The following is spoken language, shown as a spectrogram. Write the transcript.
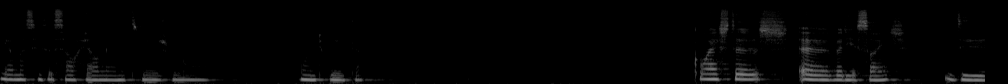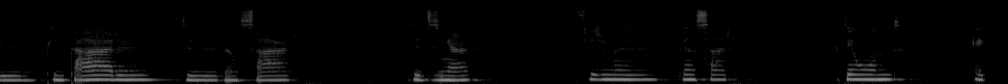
E é uma sensação realmente mesmo muito bonita. Com estas uh, variações de pintar, de dançar, de desenhar fez-me pensar até onde é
